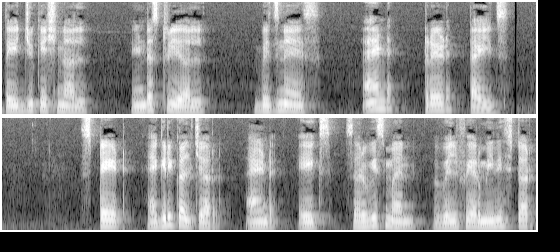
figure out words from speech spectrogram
the educational, industrial, business, and trade ties. State Agriculture and ex serviceman Welfare Minister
